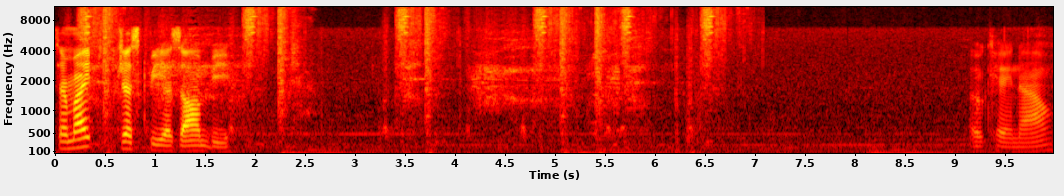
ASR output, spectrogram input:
There might just be a zombie. Okay, now.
